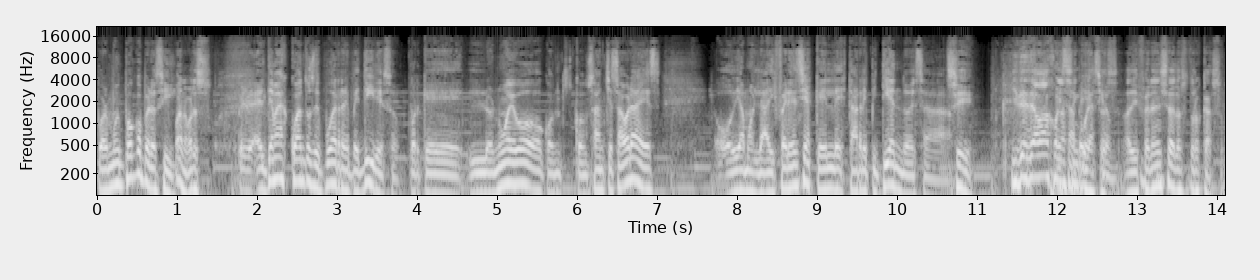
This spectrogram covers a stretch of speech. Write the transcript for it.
por muy poco, pero sí. Bueno, por eso. Pero el tema es cuánto se puede repetir eso, porque lo nuevo con, con Sánchez ahora es, o digamos, la diferencia es que él está repitiendo esa... Sí. Y desde abajo en las encuestas, a diferencia de los otros casos.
